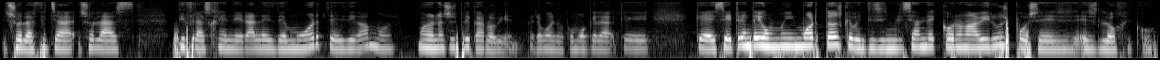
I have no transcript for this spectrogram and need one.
son las, fichas, son las cifras generales de muertes, digamos. Bueno, no sé explicarlo bien, pero bueno, como que, la, que, que si hay 31.000 muertos, que 26.000 sean de coronavirus, pues es, es lógico.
